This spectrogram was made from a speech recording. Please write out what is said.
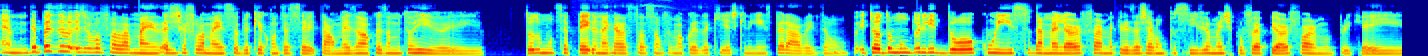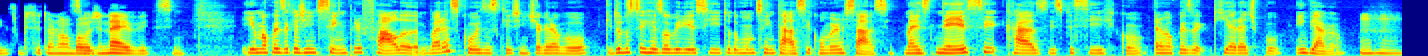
é, depois eu, eu vou falar mais. A gente vai falar mais sobre o que aconteceu e tal, mas é uma coisa muito horrível. E todo mundo ser pego Uhum. naquela situação foi uma coisa que acho que ninguém esperava. Então. E todo mundo lidou com isso da melhor forma que eles achavam possível, mas, tipo, foi a pior forma, porque aí se tornou uma bola Sim. de neve. Sim. E uma coisa que a gente sempre fala, várias coisas que a gente já gravou, que tudo se resolveria se todo mundo sentasse e conversasse. Mas nesse caso específico, era uma coisa que era, tipo, inviável. Uhum.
